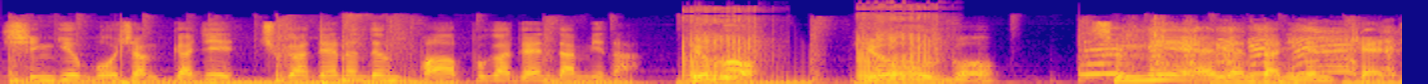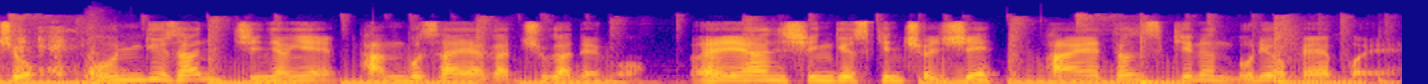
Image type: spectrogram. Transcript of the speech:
신규 모션까지 추가되는 등 버프가 된답니다. 그리고 그리고 승리 엘렌다니면 개축 운규산 진영에 방부사야가 추가되고 의한 신규 스킨 출시 파에톤 스킨은 무료 배포해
